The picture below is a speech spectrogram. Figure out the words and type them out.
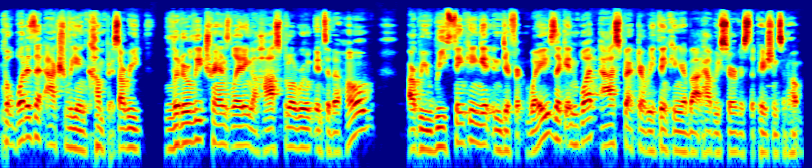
But what does that actually encompass? Are we literally translating a hospital room into the home? Are we rethinking it in different ways? Like, in what aspect are we thinking about how we service the patients at home?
